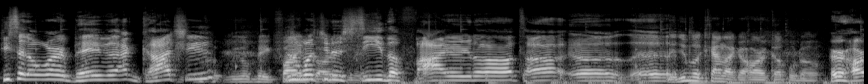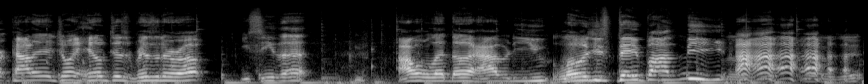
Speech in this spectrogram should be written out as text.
He said, "Don't worry, baby, I got you." We go big I want you to see the fire, you know, top. Uh, uh, They do look kind of like a hard couple, though. her heart pounding, enjoy him just raising her up. You see that? I won't let nothing happen to you as long as you stay by me. That was it.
